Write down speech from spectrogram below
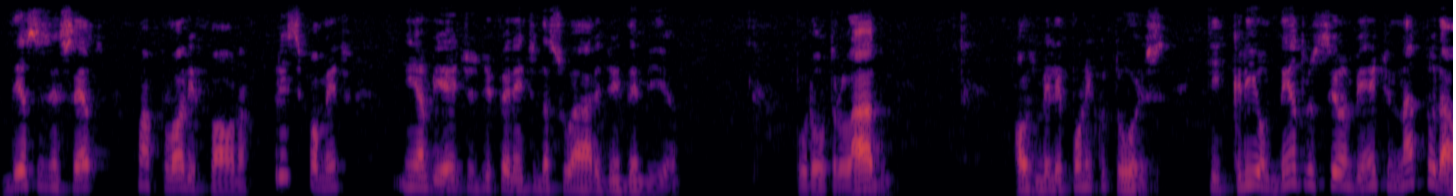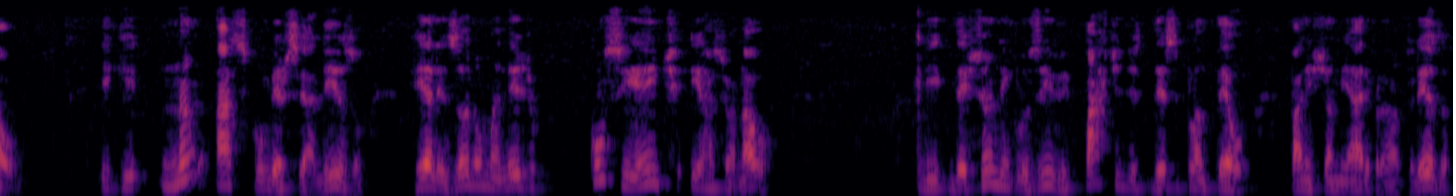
desses insetos com a flora e fauna, principalmente em ambientes diferentes da sua área de endemia. Por outro lado, aos meliponicultores, que criam dentro do seu ambiente natural e que não as comercializam, realizando um manejo consciente e racional, deixando inclusive parte de, desse plantel para enxamear e para a natureza,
